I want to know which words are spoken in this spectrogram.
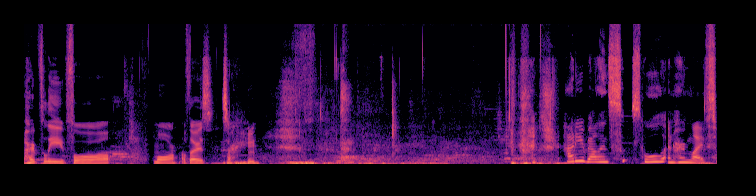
hopefully for more of those. Sorry. How do you balance school and home life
